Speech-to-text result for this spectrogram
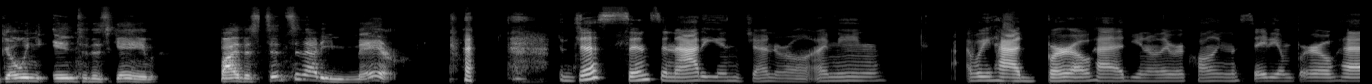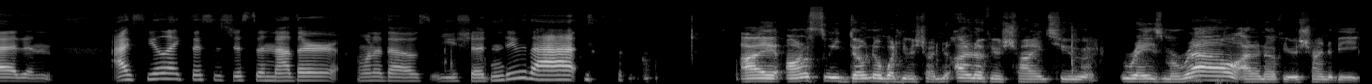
going into this game by the Cincinnati mayor. Just Cincinnati in general. I mean, we had Burrowhead, you know, they were calling the stadium Burrowhead. And I feel like this is just another one of those, you shouldn't do that. I honestly don't know what he was trying to do. I don't know if he was trying to raise morale. I don't know if he was trying to be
